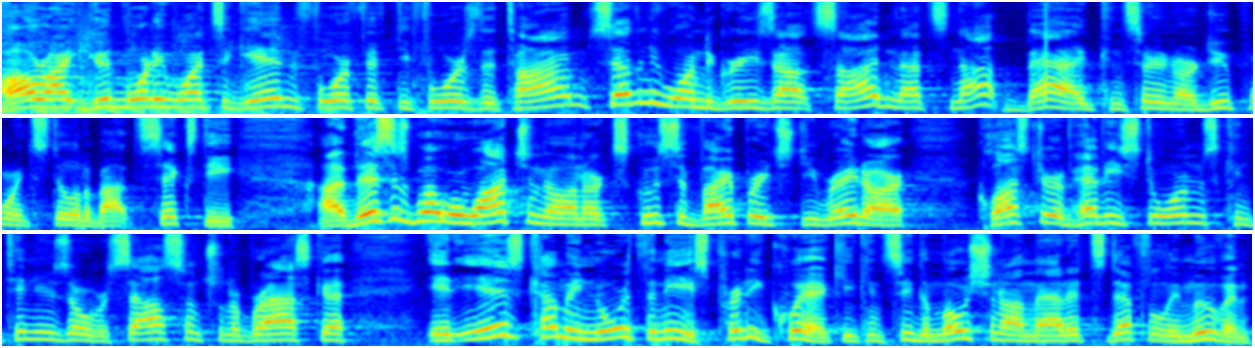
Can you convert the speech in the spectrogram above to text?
All right, good morning once again. 454 is the time. 71 degrees outside, and that's not bad considering our dew point's still at about 60. Uh, this is what we're watching though on our exclusive Viper HD radar. Cluster of heavy storms continues over south central Nebraska. It is coming north and east pretty quick. You can see the motion on that. It's definitely moving.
